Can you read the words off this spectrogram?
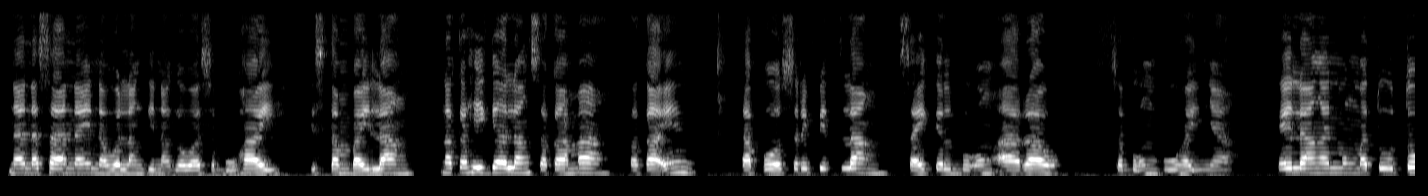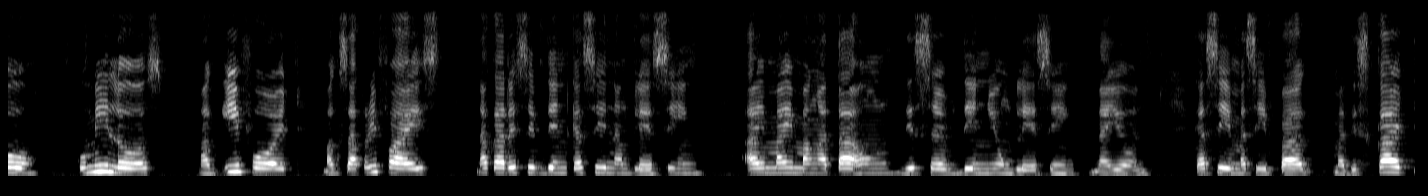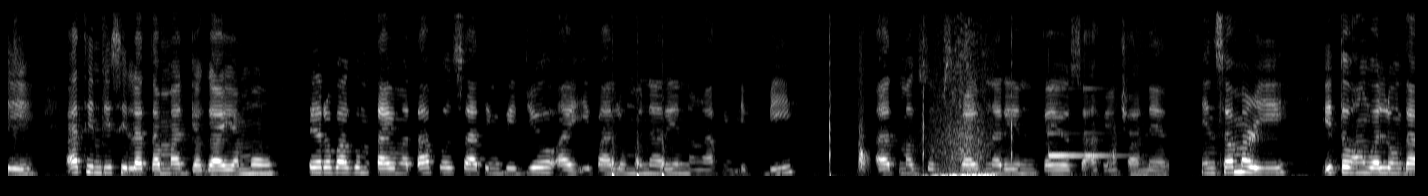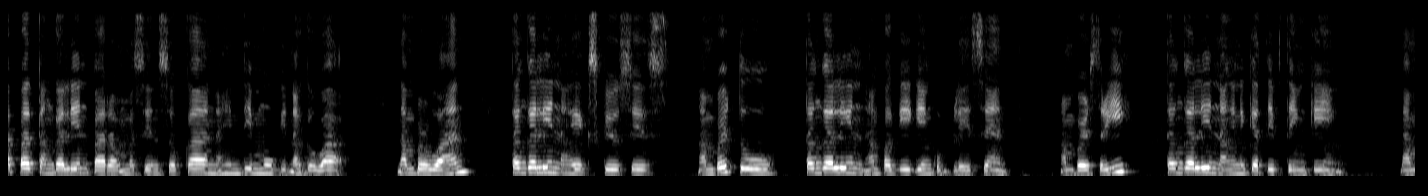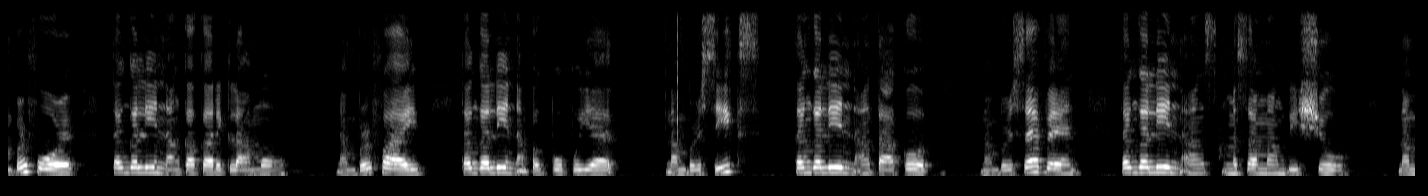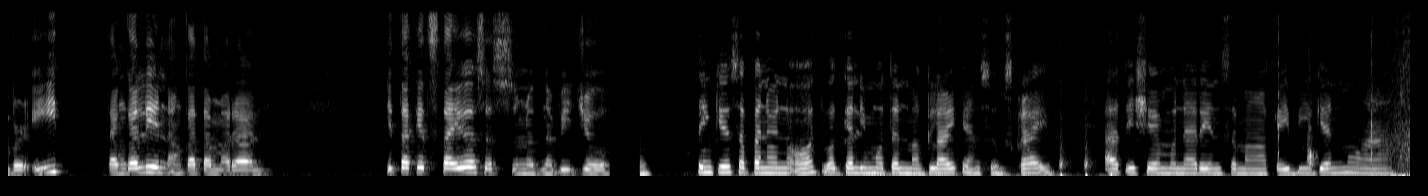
na nasanay na walang ginagawa sa buhay. Istambay lang. Nakahiga lang sa kama, kakain, tapos repeat lang, cycle buong araw sa buong buhay niya. Kailangan mong matuto, kumilos, mag-effort, mag-sacrifice, naka-receive din kasi ng blessing, ay may mga taong deserve din yung blessing na yun. Kasi masipag, madiskarte, at hindi sila tamad kagaya mo. Pero bago tayo matapos sa ating video ay ipalo mo na rin ang aking FB at mag-subscribe na rin kayo sa aking channel. In summary, Ito ang walong dapat tanggalin para masenso ka na hindi mo ginagawa. Number 1, tanggalin ang excuses. Number 2, tanggalin ang pagiging complacent. Number 3, tanggalin ang negative thinking. Number 4, tanggalin ang kakareklamo. Number 5, tanggalin ang pagpupuyat. Number 6, tanggalin ang takot. Number 7, tanggalin ang masamang bisyo. Number 8, tanggalin ang katamaran. Kita-kits tayo sa susunod na video. Thank you sa panonood. Huwag kalimutan mag-like and subscribe. At i-share mo na rin sa mga kaibigan mo ha.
